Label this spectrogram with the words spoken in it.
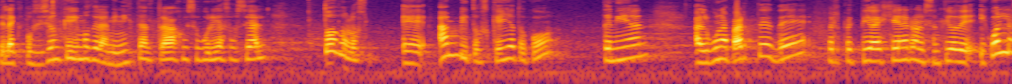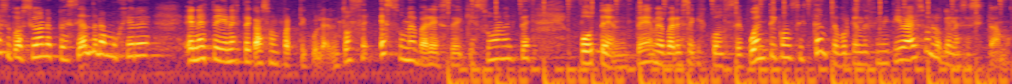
de la exposición que vimos de la ministra del Trabajo y Seguridad Social, todos los eh, ámbitos que ella tocó tenían alguna parte de perspectiva de género en el sentido de ¿y cuál es la situación especial de las mujeres en este y en este caso en particular? Entonces eso me parece que es sumamente potente, me parece que es consecuente y consistente, porque en definitiva eso es lo que necesitamos.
